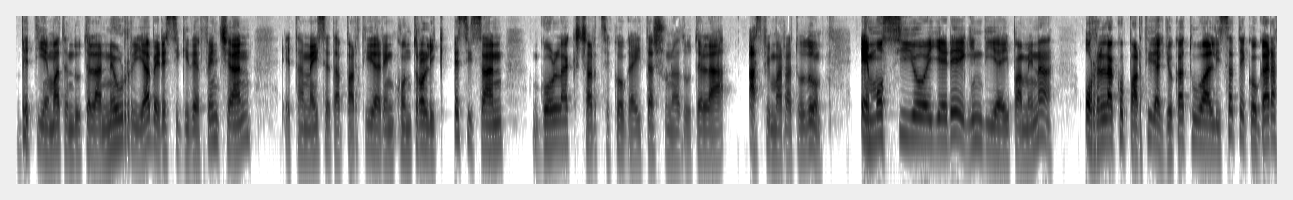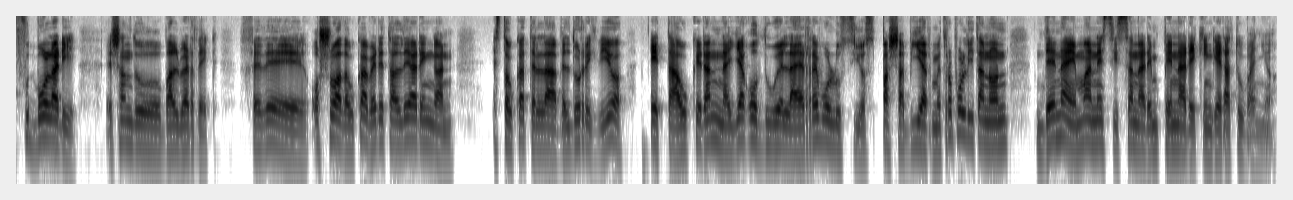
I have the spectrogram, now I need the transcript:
beti ematen dutela neurria bereziki defentsan eta naiz eta partidaren kontrolik ez izan, golak sartzeko gaitasuna dutela azpimarratu du. Emozioei ere egin dia ipamena, horrelako partidak jokatu izateko gara futbolari, esan du Balberdek. Fede osoa dauka bere taldearengan, ez daukatela beldurrik dio, eta aukeran nahiago duela errevoluzioz pasa bihar metropolitanon dena emanez izanaren penarekin geratu baino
